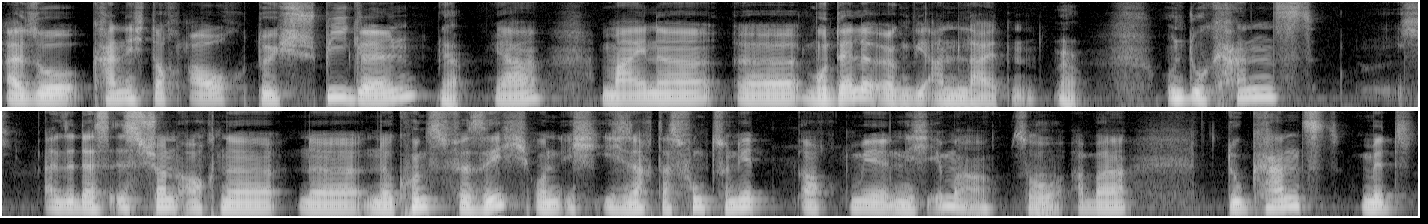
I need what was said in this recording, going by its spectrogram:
Also kann ich doch auch durch Spiegeln, Ja. ja, meine äh, Modelle irgendwie anleiten. Ja. Und du kannst, also das ist schon auch eine, eine, eine Kunst für sich und ich, ich sag, das funktioniert auch mir nicht immer so, aber du kannst mit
